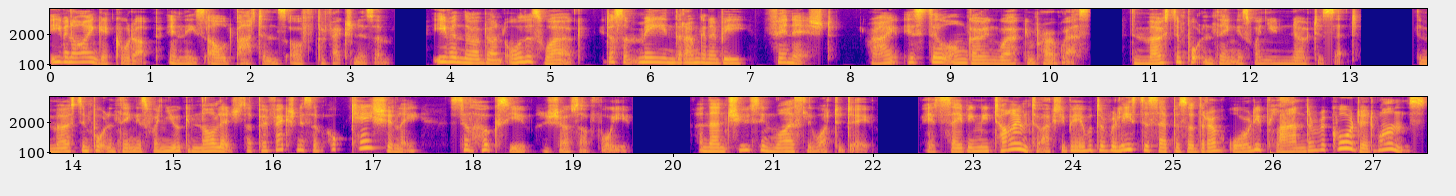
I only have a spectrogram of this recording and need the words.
even I get caught up in these old patterns of perfectionism. Even though I've done all this work, it doesn't mean that I'm going to be finished, right? It's still ongoing work in progress. The most important thing is when you notice it. The most important thing is when you acknowledge that perfectionism occasionally still hooks you and shows up for you. And then choosing wisely what to do. It's saving me time to actually be able to release this episode that I've already planned and recorded once.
